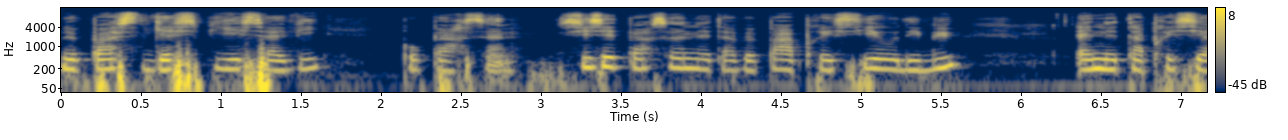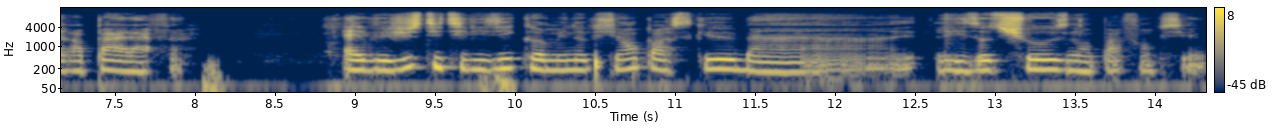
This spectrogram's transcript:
Ne pas gaspiller sa vie pour personne. Si cette personne ne t'avait pas apprécié au début, elle ne t'appréciera pas à la fin. Elle veut juste t'utiliser comme une option parce que ben les autres choses n'ont pas fonctionné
